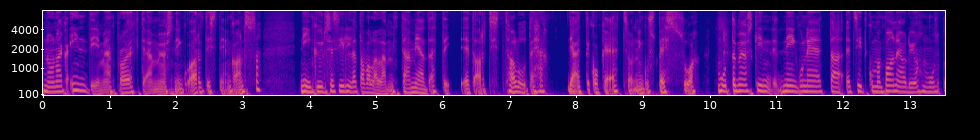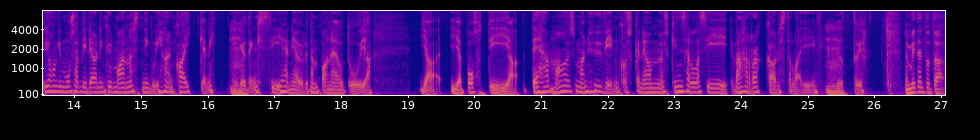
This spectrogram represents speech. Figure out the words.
ne on aika intiimejä projekteja myös niin kuin artistien kanssa. Niin kyllä se sillä tavalla lämmittää mieltä, että, että artistit haluaa tehdä ja että kokee, että se on niin kuin spessua. Mutta myöskin niin kuin ne, että, että sitten kun mä paneudun johon, johonkin musavideoon, niin kyllä mä annan niin kuin ihan kaikkeni mm. jotenkin siihen ja yritän paneutua ja, ja, ja pohtia ja tehdä mahdollisimman hyvin, koska ne on myöskin sellaisia vähän rakkaudesta lajiin mm. juttuja. No miten tota,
